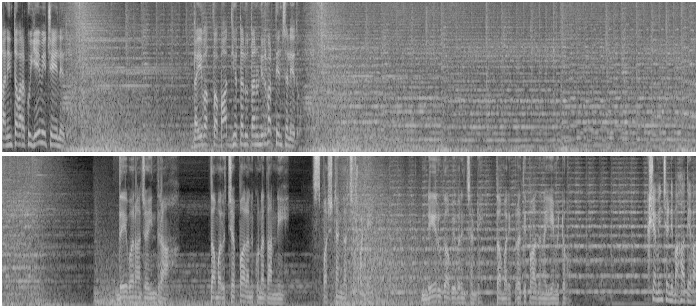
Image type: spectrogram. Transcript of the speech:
తనింతవరకు ఏమీ చేయలేదు. దైవత్వ బాధ్యతలు తను నిర్వర్తించలేదు. దేవరాజ ఇంద్ర తమరు చెప్పాలనుకున్న దాన్ని స్పష్టంగా చెప్పండి. నేరుగా వివరించండి. తమరి ప్రతిపాదన ఏమిటో. క్షమించండి మహాదేవ.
